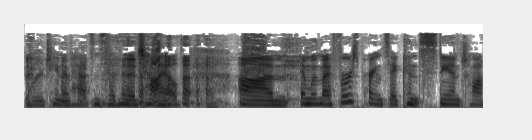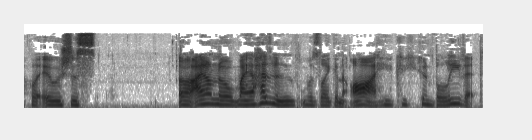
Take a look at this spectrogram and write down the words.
a routine I've had since I've been a child. Um, and with my first pregnancy, I couldn't stand chocolate. It was just, uh, I don't know. My husband was like in awe. He, he couldn't believe it.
